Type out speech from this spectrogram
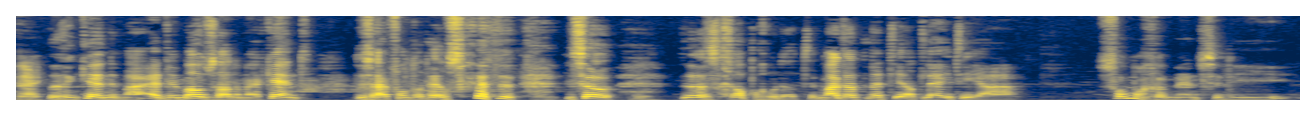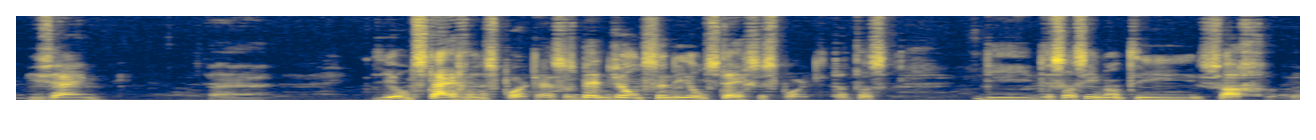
Nee. dat hem kende. Maar Edwin Moses had hem herkend. Dus hij vond dat heel zo. Dat is grappig hoe dat. Maar dat met die atleten, ja. Sommige mensen die, die zijn. eh, die ontstijgen hun sport. Hè. Zoals Ben Johnson, die ontsteeg zijn sport. Dat was. Die, dus als iemand die zag eh,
